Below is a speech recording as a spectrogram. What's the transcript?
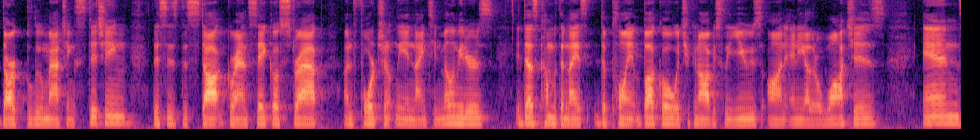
dark blue matching stitching. This is the stock Grand Seiko strap unfortunately in 19 millimeters. It does come with a nice deployant buckle, which you can obviously use on any other watches. And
